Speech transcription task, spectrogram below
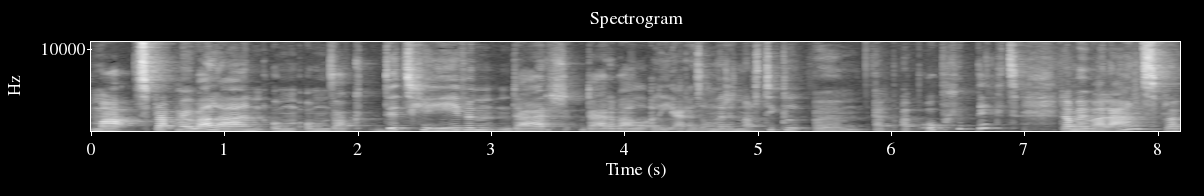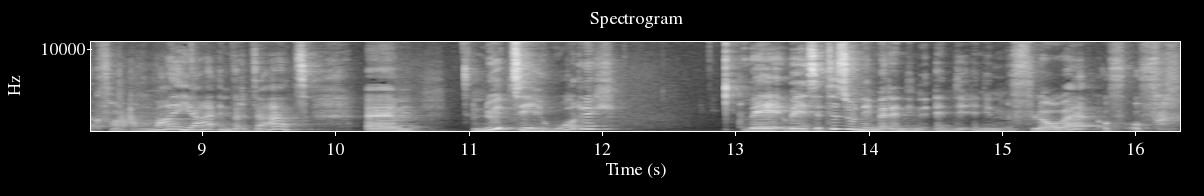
Maar het sprak mij wel aan, om, omdat ik dit gegeven daar, daar wel, allee, ergens anders een artikel ehm, heb, heb opgepikt, dat mij wel aansprak van, amai, ja, inderdaad. Um, nu tegenwoordig wij, wij zitten zo niet meer in die, in in flow. Hè? Of, of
